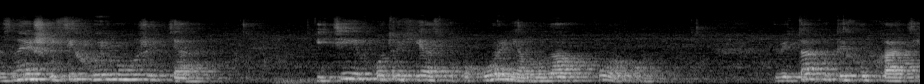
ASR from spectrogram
знаєш усі хвилі мого життя. І ті, в котрих я з покорення була порохом. Відтак утихло в хаті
